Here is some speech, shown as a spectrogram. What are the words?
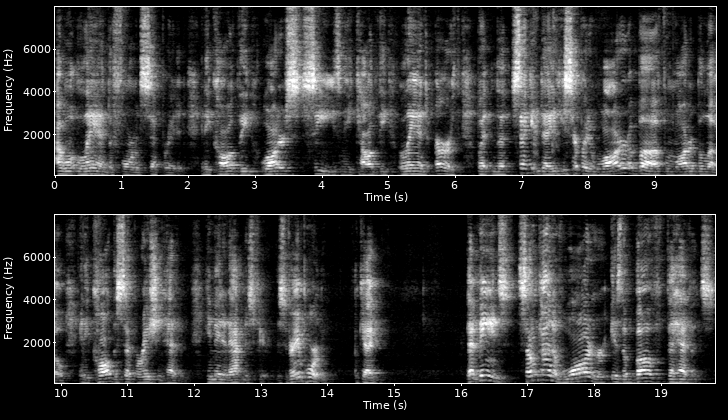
I want land to form and separate it. And he called the waters seas, and he called the land earth. But in the second day, he separated water above from water below, and he called the separation heaven. He made an atmosphere. This is very important, okay? That means some kind of water is above the heavens.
